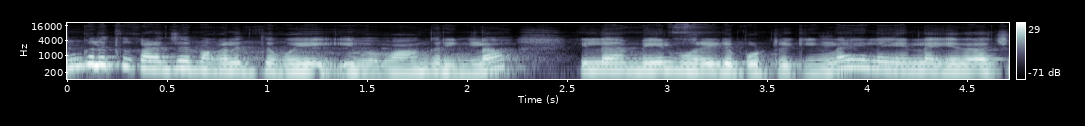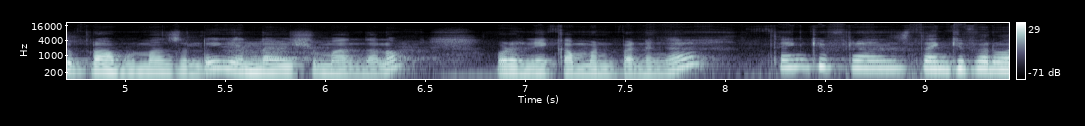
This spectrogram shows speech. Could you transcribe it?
உங்களுக்கு கலைஞ்ச மகளிர் தொகை வாங்குறீங்களா? இல்லை மேல்முறையீடு போட்டிருக்கீங்களா? இல்லை என்ன ஏதாச்சும் ப்ராப்ளமானு சொல்லிட்டு என்ன விஷயமா இருந்தாலும் உடனே கமெண்ட் பண்ணுங்கள் தேங்க்யூ ஃப்ரெண்ட்ஸ் தேங்க்யூ ஃபார் வாட்சிங்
